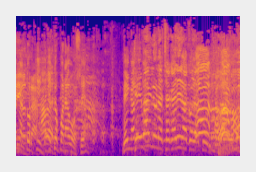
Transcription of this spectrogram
Venga. Turquita. Esto es para vos, ¿eh? Venga, Que venga. baile una chacarera con la Vamos, turca. vamos,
